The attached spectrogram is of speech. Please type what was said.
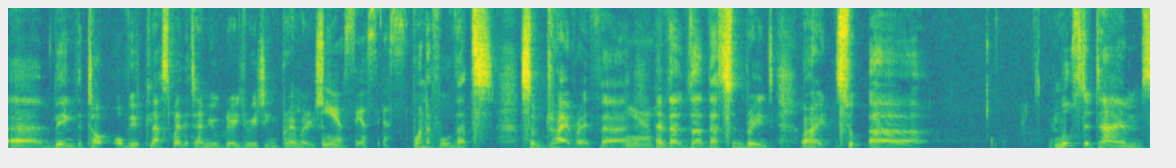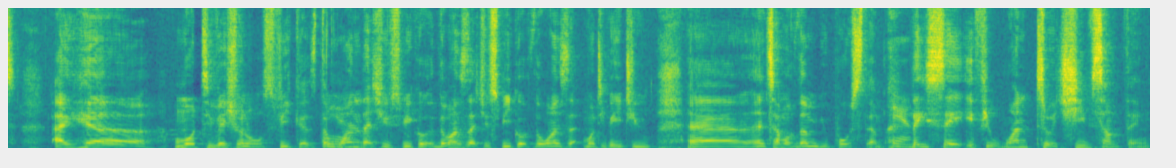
uh, being the top of your class by the time you were graduating primary school. Yes, yes, yes. Wonderful. That's some drive right there. Yeah. And that, that that's some brains. All right. So uh, most of the times I hear motivational speakers. The Yeah. one that you speak of, the ones that you speak of, the ones that motivate you, uh, and some of them you post them. Yeah. They say if you want to achieve something,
